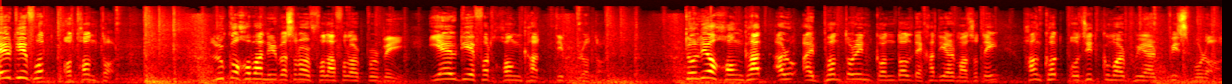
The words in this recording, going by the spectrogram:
আই ডি এফত অথন্তৰ। লোকসভা নিৰ্বাচনৰ ফলাফলৰ পূৰ্বেই এ আই ডি এফত সংঘাত তীব্ৰতৰ। দলীয় সংঘাত আৰু আভ্যন্তৰীণ কণ্ডল দেখা দিয়াৰ মাজতেই সাংসদ অজিত কুমাৰ ভূঞাৰ পিছপোৰণ।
